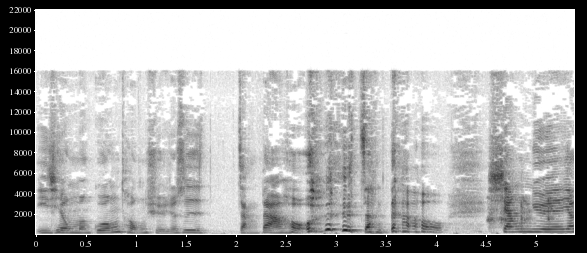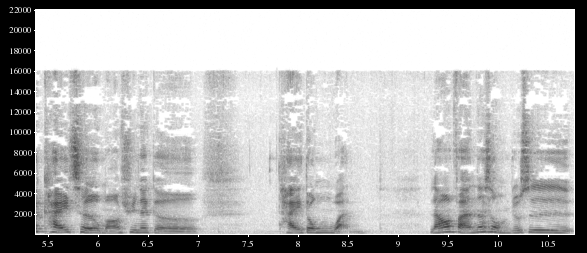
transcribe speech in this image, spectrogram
以前我们国中同学，就是长大后 长大后相约要开车，我们要去那个台东玩。然后反正那时候我们就是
